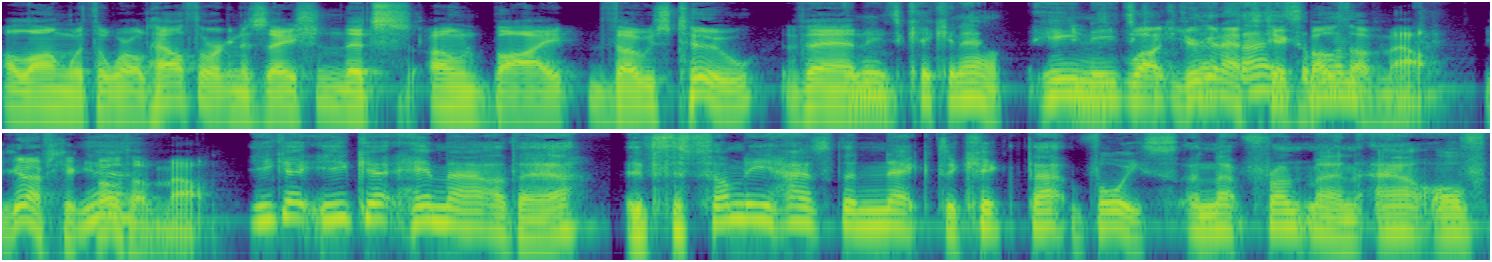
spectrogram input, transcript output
along with the World Health Organization that's owned by those two, then he needs kicking out. He needs. Well, you're going to have to kick both of them out. You're going to have to kick yeah. both of them out. You get you get him out of there. If somebody has the neck to kick that voice and that front man out of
